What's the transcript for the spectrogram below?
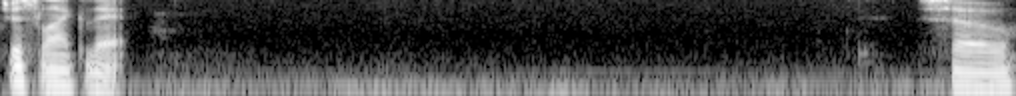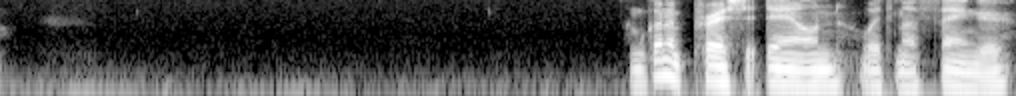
just like that. So I'm going to press it down with my finger.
